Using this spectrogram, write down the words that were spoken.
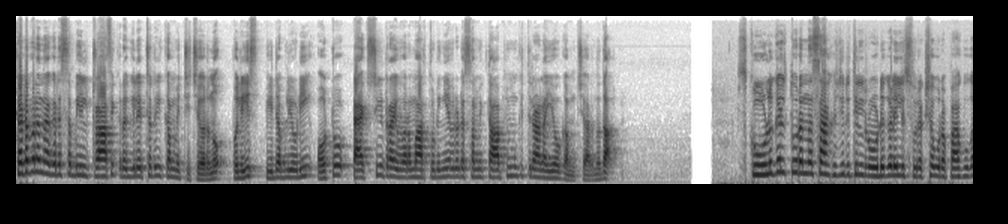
കട്ടപ്പന നഗരസഭയിൽ ട്രാഫിക് റെഗുലേറ്ററി കമ്മിറ്റി ചേർന്നു. Police P W D auto taxi ഡ്രൈവർമാർ തുടങ്ങിയവരുടെ സംയുക്ത ആഭിമുഖ്യത്തിലാണ് യോഗം ചേർന്നത്. സ്കൂളുകൾ തുറന്ന സാഹചര്യത്തിൽ റോഡുകളിൽ സുരക്ഷ ഉറപ്പാക്കുക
